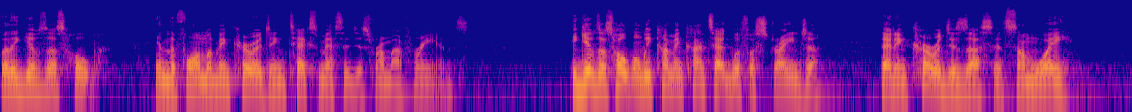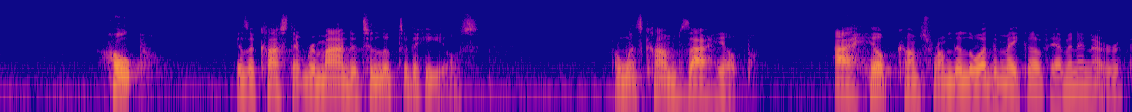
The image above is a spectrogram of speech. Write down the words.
Well, He gives us hope in the form of encouraging text messages from our friends. He gives us hope when we come in contact with a stranger that encourages us in some way. Hope is a constant reminder to look to the hills from whence comes our help. Our help comes from the Lord, the maker of heaven and earth.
